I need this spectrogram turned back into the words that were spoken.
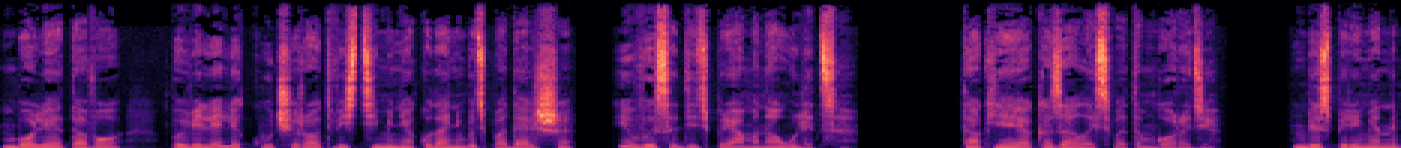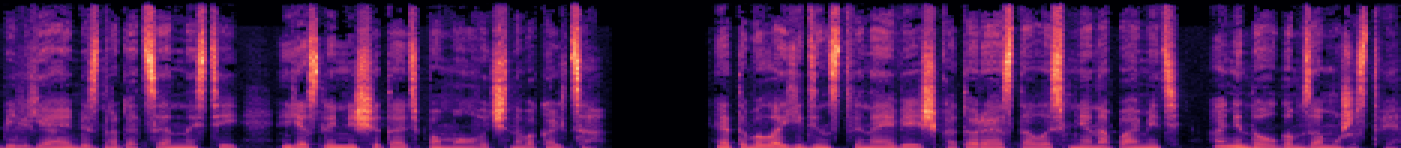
Более того, повелели кучеру отвезти меня куда-нибудь подальше и высадить прямо на улице. Так я и оказалась в этом городе. Без перемены белья и без драгоценностей, если не считать помолвочного кольца. Это была единственная вещь, которая осталась мне на память о недолгом замужестве.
